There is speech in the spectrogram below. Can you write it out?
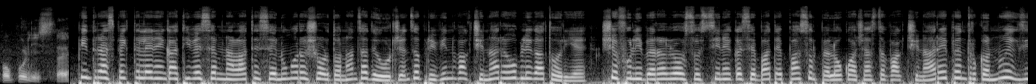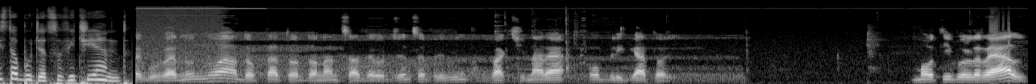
populiste. Printre aspectele negative semnalate se numără și ordonanța de urgență privind vaccinarea obligatorie. Șeful liberalilor susține că se bate pasul pe loc cu această vaccinare pentru că nu există buget suficient. Guvernul nu a adoptat ordonanța de urgență privind vaccinarea obligatorie. Motivul real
